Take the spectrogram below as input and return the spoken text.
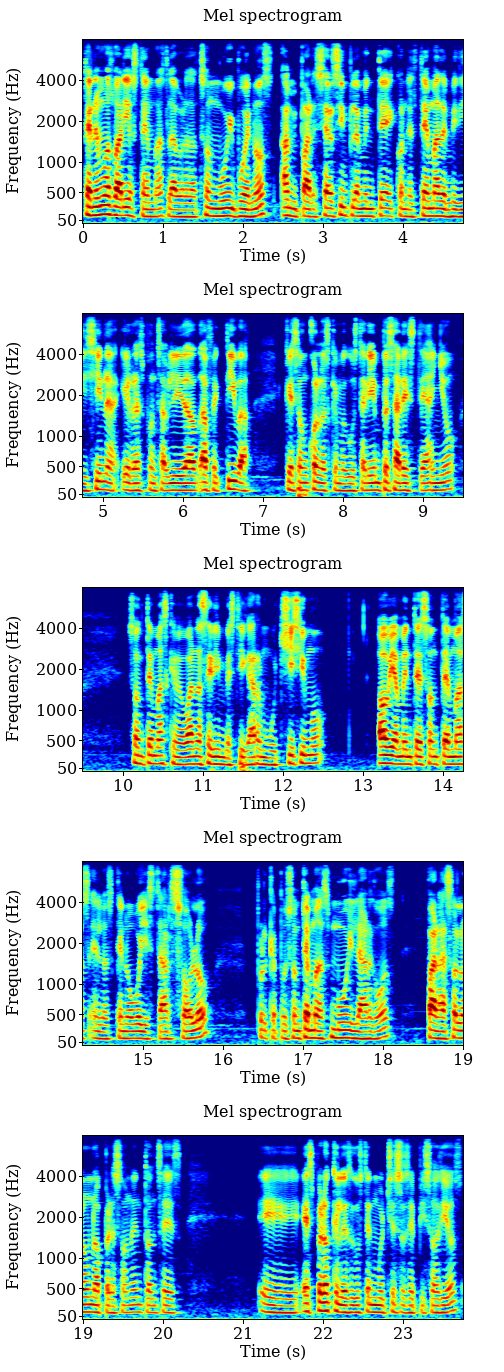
tenemos varios temas, la verdad, son muy buenos. A mi parecer, simplemente con el tema de medicina y responsabilidad afectiva, que son con los que me gustaría empezar este año, son temas que me van a hacer investigar muchísimo. Obviamente son temas en los que no voy a estar solo, porque pues son temas muy largos para solo una persona, entonces eh, espero que les gusten mucho esos episodios.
